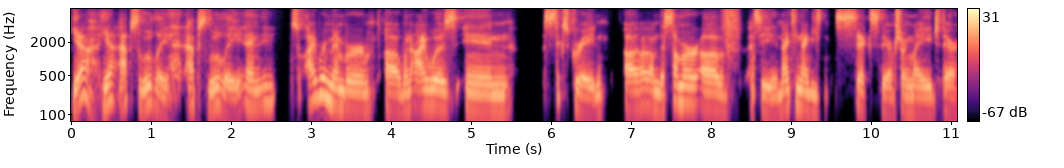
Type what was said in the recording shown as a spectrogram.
Yeah, yeah, absolutely, absolutely. And so I remember uh, when I was in sixth grade, um, the summer of let's see 1996 there i'm showing my age there.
